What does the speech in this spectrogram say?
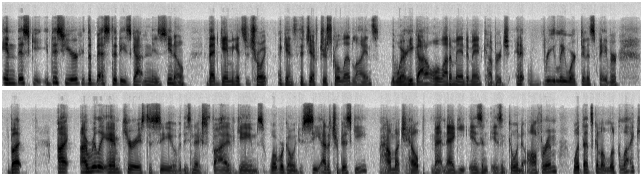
in this this year, the best that he's gotten is, you know, that game against Detroit, against the Jeff Driskel led Lions, where he got a whole lot of man to man coverage, and it really worked in his favor. But I, I really am curious to see over these next five games what we're going to see out of Trubisky, how much help Matt Nagy is and isn't going to offer him, what that's going to look like.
